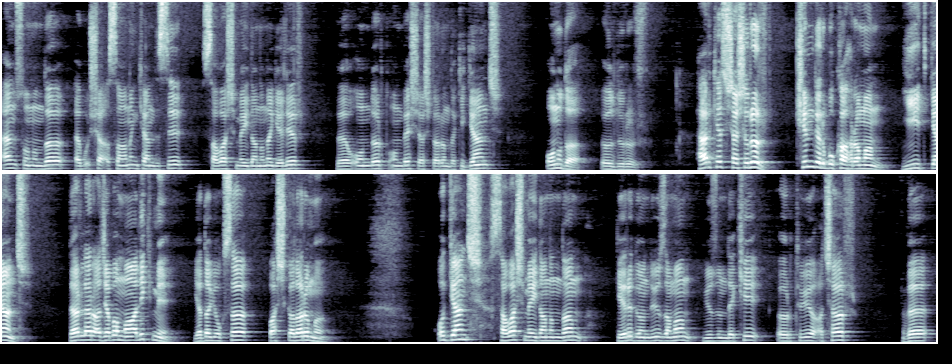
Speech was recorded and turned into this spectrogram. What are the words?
En sonunda Ebu Şa'sa'nın kendisi savaş meydanına gelir ve 14-15 yaşlarındaki genç onu da öldürür. Herkes şaşırır. Kimdir bu kahraman, yiğit genç? Derler acaba Malik mi ya da yoksa başkaları mı? O genç savaş meydanından geri döndüğü zaman yüzündeki örtüyü açar ve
